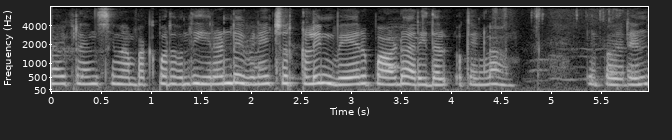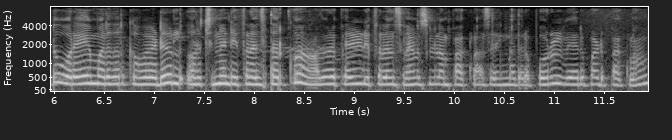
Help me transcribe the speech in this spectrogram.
ஹாய் ஃப்ரெண்ட்ஸ் நான் பார்க்க போகிறது வந்து இரண்டு வினைச்சொற்களின் வேறுபாடு அறிதல் ஓகேங்களா இப்போ ரெண்டும் ஒரே மாதிரி தான் இருக்க வேர்டு ஒரு சின்ன டிஃப்ரென்ஸ் தான் இருக்கும். அதோட பெரிய டிஃப்ரென்ஸ் என்னன்னு சொல்லி நம்ம பார்க்கலாம். சரிங்களா? அதோட பொருள் வேறுபாடு பார்க்கலாம்.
